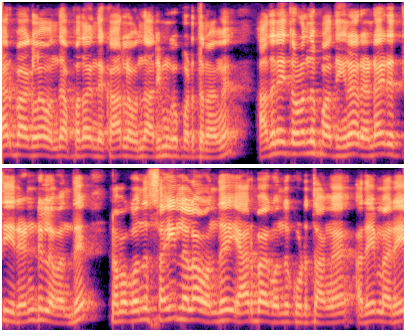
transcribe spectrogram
ஏர் பேக்லாம் வந்து அப்போ தான் இந்த காரில் வந்து அறிமுகப்படுத்துனாங்க. அதனை தொடர்ந்து பார்த்தீங்கன்னா ரெண்டாயிரத்தி ரெண்டில் வந்து நமக்கு வந்து சைட்லலாம் வந்து ஏர் பேக் வந்து கொடுத்தாங்க. அதே மாதிரி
